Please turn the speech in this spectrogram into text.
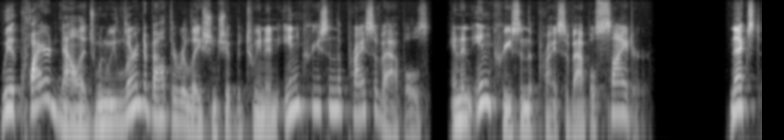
We acquired knowledge when we learned about the relationship between an increase in the price of apples and an increase in the price of apple cider. Next,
